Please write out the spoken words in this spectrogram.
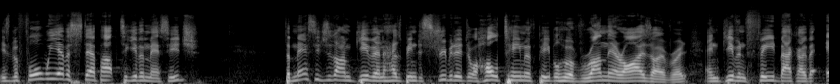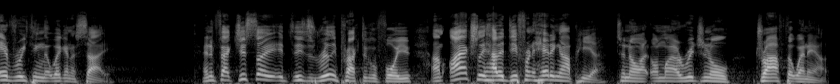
is before we ever step up to give a message, the message that I'm given has been distributed to a whole team of people who have run their eyes over it and given feedback over everything that we're going to say. And in fact, just so it, this is really practical for you, um, I actually had a different heading up here tonight on my original draft that went out.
